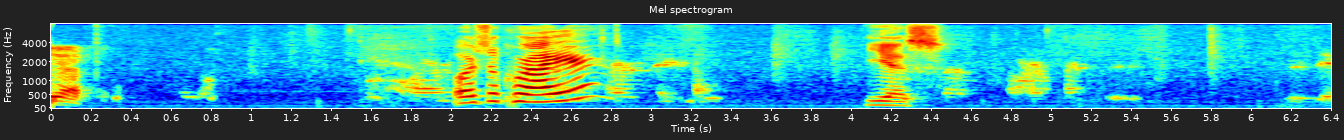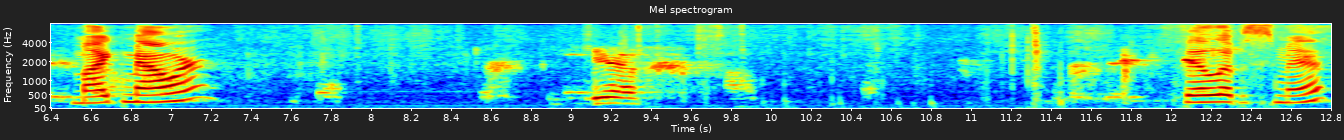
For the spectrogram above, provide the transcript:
Yes. Orchel Cryer? Yes. Mike Mauer? Yes. Philip Smith?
